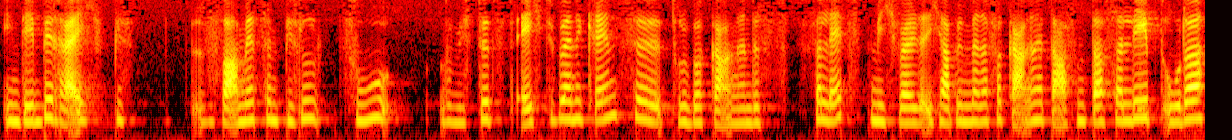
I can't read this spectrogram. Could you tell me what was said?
in dem Bereich bist, das war mir jetzt ein bisschen zu, da bist du jetzt echt über eine Grenze drüber gegangen. Das verletzt mich, weil ich habe in meiner Vergangenheit das und das erlebt. Oder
